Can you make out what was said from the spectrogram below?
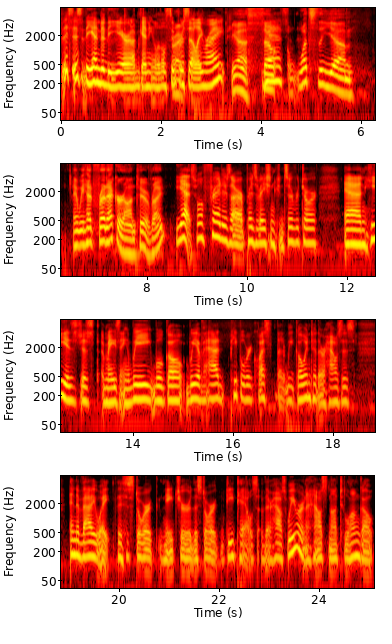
This is the end of the year and I'm getting a little super Right. silly, right? Yes. So, Yes. what's the? Um, and we had Fred Ecker on too, right? Yes. Well, Fred is our preservation conservator, and he is just amazing. We will go. We have had people request that we go into their houses and evaluate the historic nature, the historic details of their house. We were in a house not too long ago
